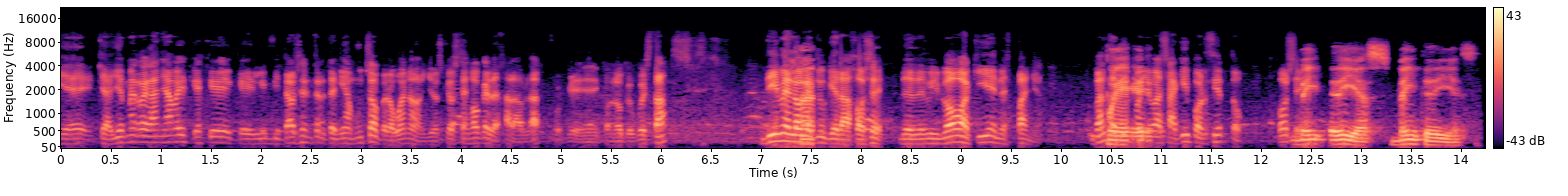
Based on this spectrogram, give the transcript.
eh, que ayer me regañabais que es que, el invitado se entretenía mucho, pero bueno, yo es que os tengo que dejar hablar, porque con lo que cuesta. Dime lo que ah. tú quieras, José, desde Bilbao aquí en España. ¿Cuánto pues tiempo llevas aquí, por cierto, José? 20 días, 20 días.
